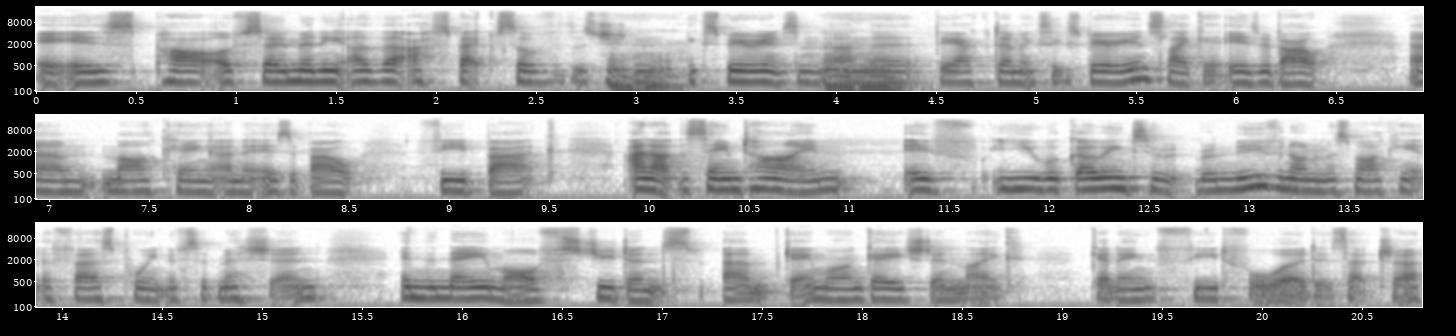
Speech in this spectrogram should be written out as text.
it is part of so many other aspects of the student Mhm. experience and, and the Mhm. the academics experience. Like it is about um, marking and it is about feedback, and at the same time, if you were going to remove anonymous marking at the first point of submission in the name of students um, getting more engaged in like getting feed forward etc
